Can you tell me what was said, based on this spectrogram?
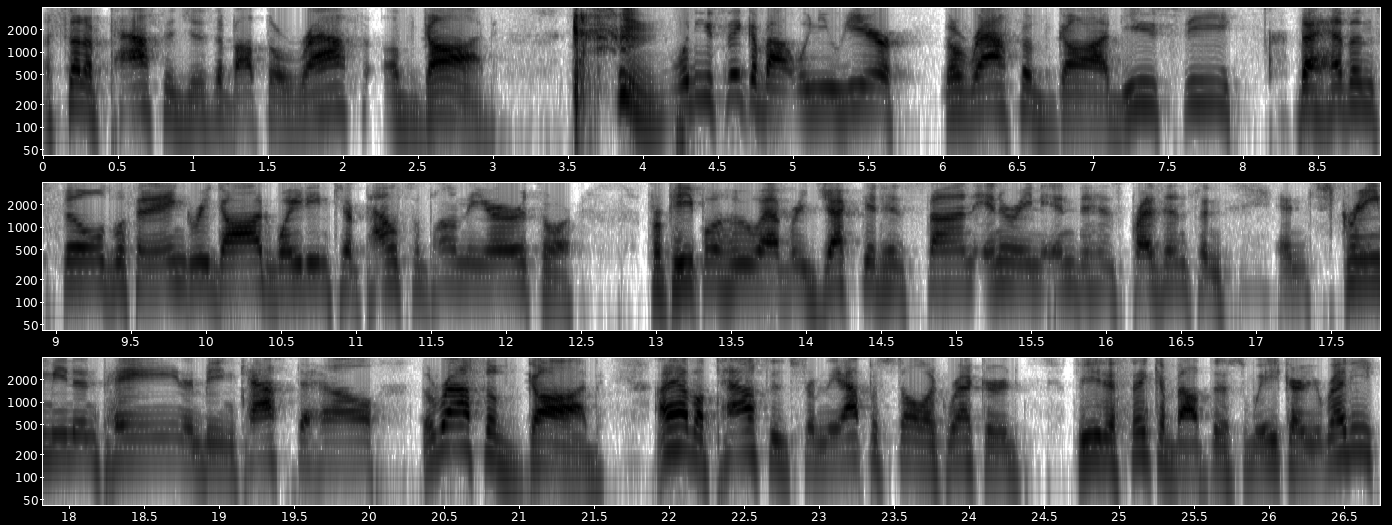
a set of passages about the wrath of God. what do you think about when you hear the wrath of God? Do you see the heavens filled with an angry God waiting to pounce upon the earth or for people who have rejected his son entering into his presence and, and screaming in pain and being cast to hell. The wrath of God. I have a passage from the apostolic record for you to think about this week. Are you ready?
